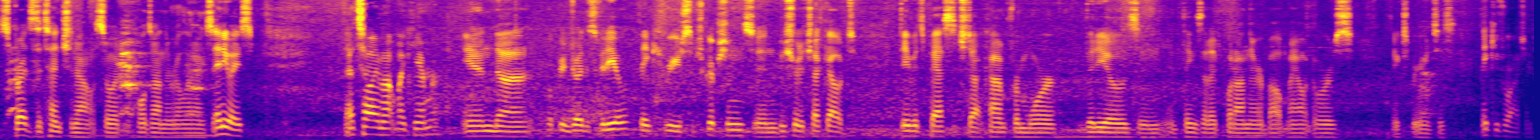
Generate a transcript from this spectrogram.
spreads the tension out, so it holds on the really nice. Anyways, that's how I mount my camera, and uh, hope you enjoyed this video. Thank you for your subscriptions, and be sure to check out davidspassage.com for more videos and, and things that I put on there about my outdoors experiences. Thank you for watching.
